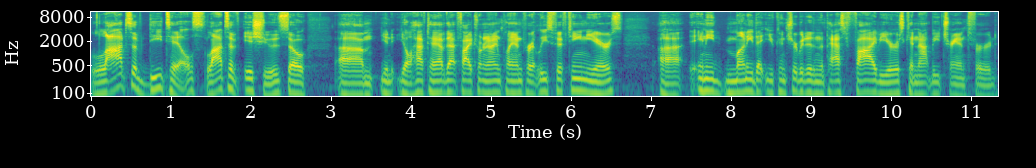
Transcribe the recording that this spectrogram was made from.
lots of details, lots of issues. So um, you, will have to have that 529 plan for at least 15 years. Uh, any money that you contributed in the past five years cannot be transferred.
